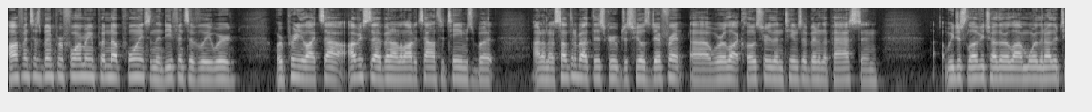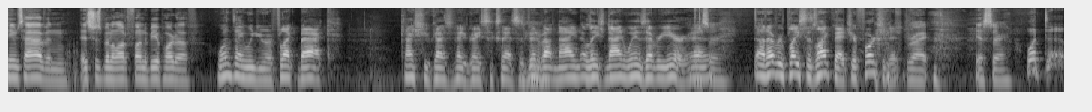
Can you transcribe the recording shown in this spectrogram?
offense has been performing, putting up points, and then defensively, we're we're pretty lights out. Obviously, I've been on a lot of talented teams, but I don't know, something about this group just feels different. Uh, we're a lot closer than teams have been in the past, and we just love each other a lot more than other teams have, and it's just been a lot of fun to be a part of. One thing when you reflect back, gosh, you guys have had great success. It's been mm-hmm. about nine, at least nine wins every year. Yes, sir. Not every place is like that. You're fortunate. right. Yes, sir. What uh,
